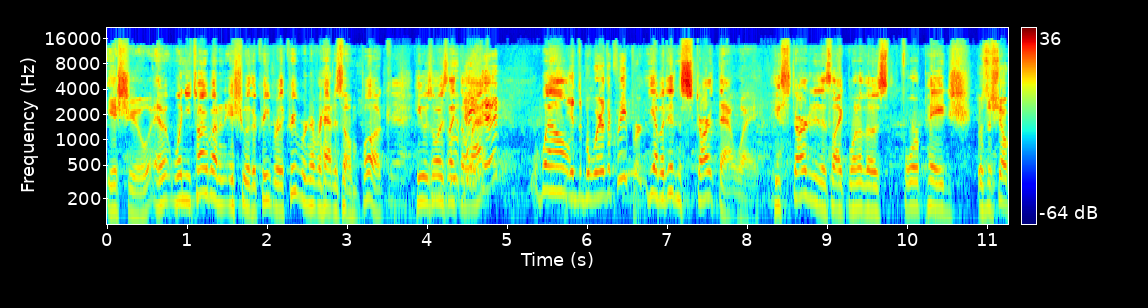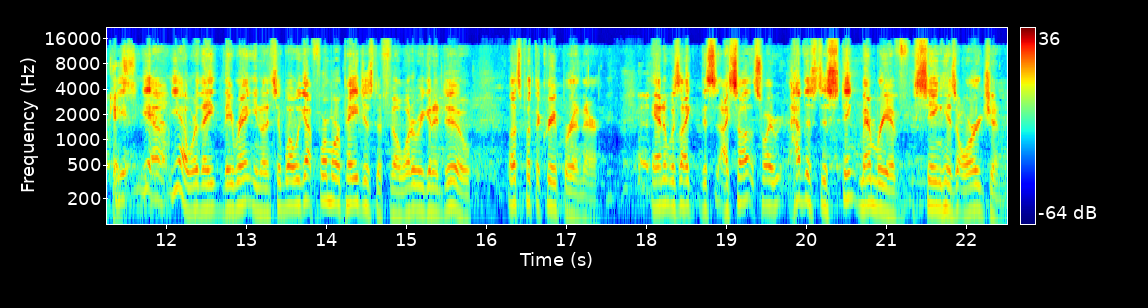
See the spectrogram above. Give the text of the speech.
issue. And when you talk about an issue of the creeper, the creeper never had his own book. He was always like the last. Well, You had to beware the creeper. yeah, but it didn't start that way. He started as like one of those four-page. It was a showcase. Yeah, yeah, where they they ran. You know, they said, "Well, we got four more pages to fill. What are we going to do? Let's put the creeper in there." And it was like this. I saw, so I have this distinct memory of seeing his origin,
